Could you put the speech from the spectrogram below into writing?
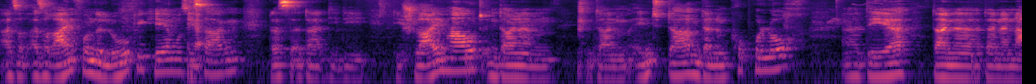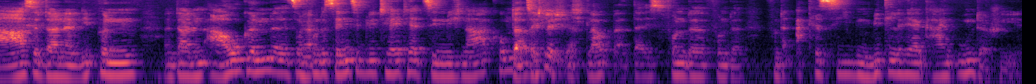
Also, also rein von der Logik her muss ich Ja. sagen, dass äh, da die, die, die Schleimhaut in deinem, in deinem Enddarm, in deinem Popoloch, äh, der deine, deiner Nase, deiner Lippen, äh, deinen Augen äh, so Ja. von der Sensibilität her ziemlich nahe kommt. Tatsächlich, Also ja. ich, ich glaube, da- ist von der, von, der, von der aggressiven Mittel her kein Unterschied.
